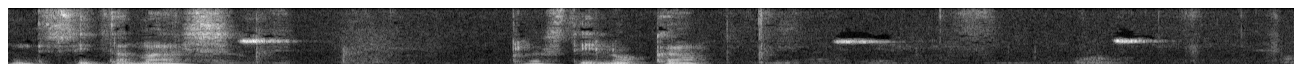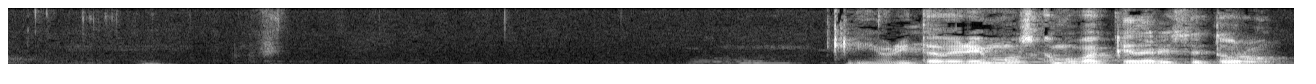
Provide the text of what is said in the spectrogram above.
Necesita más plastiloca. Y ahorita veremos cómo va a quedar este toro.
